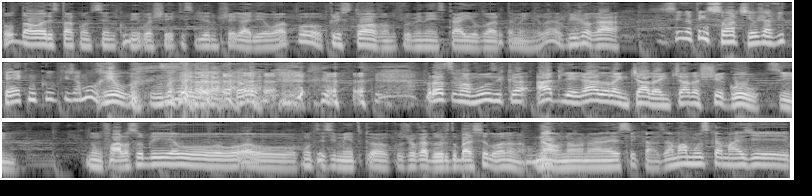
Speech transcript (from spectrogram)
Toda hora isso está acontecendo comigo. Achei que esse dia não chegaria. Eu, olho, pô, o Cristóvão do Fluminense caiu agora também. Eu, é, vi jogar. Você ainda tem sorte, eu já vi técnico que já morreu. então, Próxima música, Adlegado la Hinchada. A Hinchada chegou. Sim. Não fala sobre o, o- o acontecimento com, com os jogadores do Barcelona, não. Não, não, não é esse caso. É uma música mais de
